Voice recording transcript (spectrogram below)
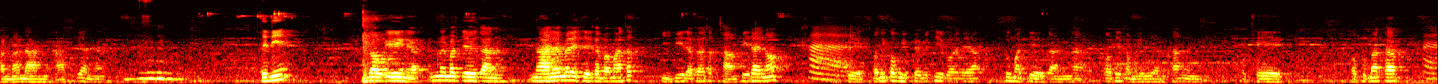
พันธ์มานานหาเพื่อนนะทีนี้เราเองเนี่ยได้มาเจอกันนานแล้วไม่ได้เจอกันประมาณสักกี่ปีแล้วสักสามปีได้เนาะค่ะโอเคตอนนี้ก็มีเป็นไปที่ร้อยแล้วเพิ่งมาเจอกันนะตอนที่ทำเรียนครั้งหนึ่งโอเคขอบคุณมากครับค่ะ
